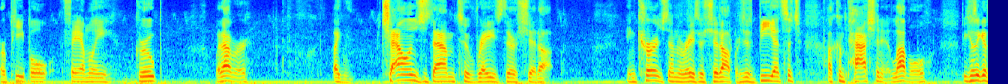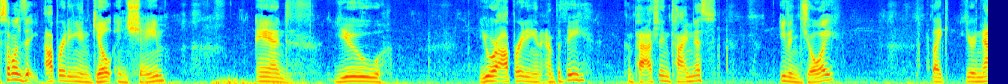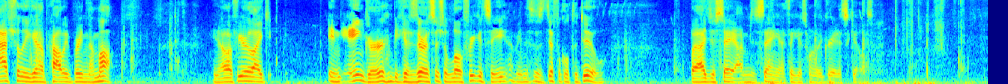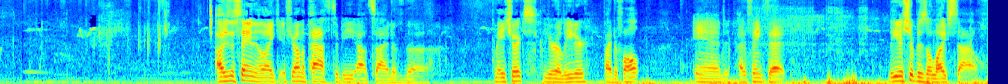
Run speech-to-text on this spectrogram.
or people, family, group, whatever, like challenge them to raise their shit up. Encourage them to raise their shit up or just be at such a compassionate level. Because like if someone's operating in guilt and shame and you you are operating in empathy, compassion, kindness, even joy, like you're naturally going to probably bring them up. You know, if you're like in anger because they're at such a low frequency, I mean, this is difficult to do. But I just say, I'm just saying, I think it's one of the greatest skills. I was just saying that, like, if you're on the path to be outside of the matrix, you're a leader by default. And I think that leadership is a lifestyle,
